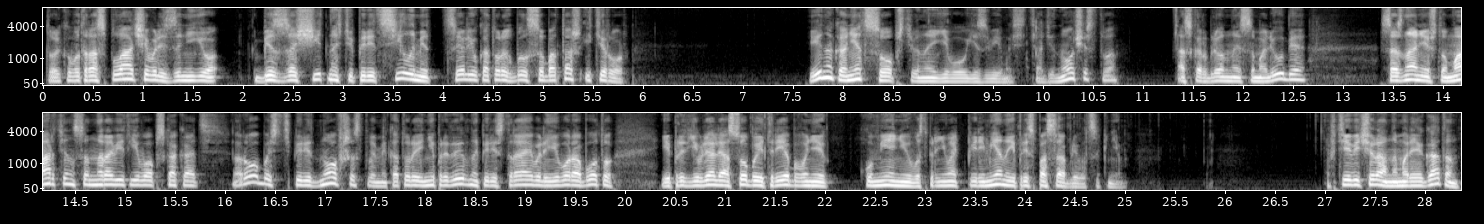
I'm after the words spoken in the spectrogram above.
только вот расплачивались за нее беззащитностью перед силами, целью которых был саботаж и террор. И, наконец, собственная его уязвимость, одиночество, оскорбленное самолюбие — сознание, что Мартинсон норовит его обскакать, робость перед новшествами, которые непрерывно перестраивали его работу и предъявляли особые требования к умению воспринимать перемены и приспосабливаться к ним. В те вечера на Мария Гаттон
